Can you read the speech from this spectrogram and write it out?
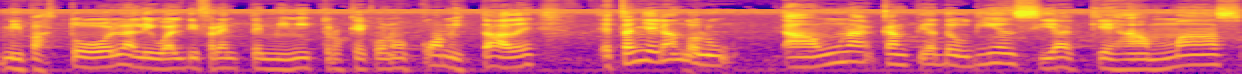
mi pastor, al igual diferentes ministros que conozco, amistades, están llegando a una cantidad de audiencia que jamás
